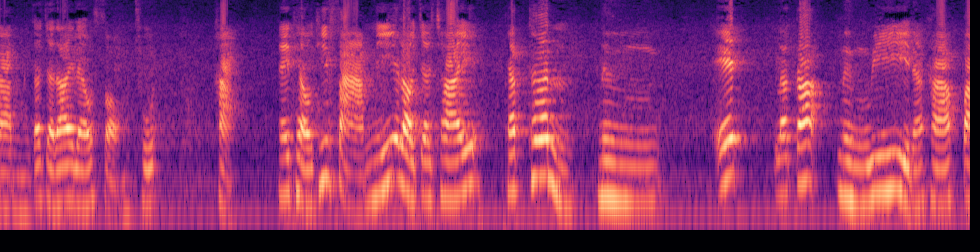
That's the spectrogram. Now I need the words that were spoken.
กันก็จะได้แล้วสองชุดค่ะ ในแถวที่สามนี้เราจะใช้แพทเทิร์นหนึ่ง x แล้วก็หนึ่ง v นะคะ ไป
